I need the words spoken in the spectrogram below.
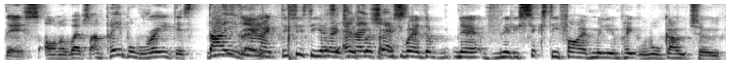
this on a website, and people read this daily. This is the, NH- this is the NHS, website. This is where the nearly 65 million people will go to.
